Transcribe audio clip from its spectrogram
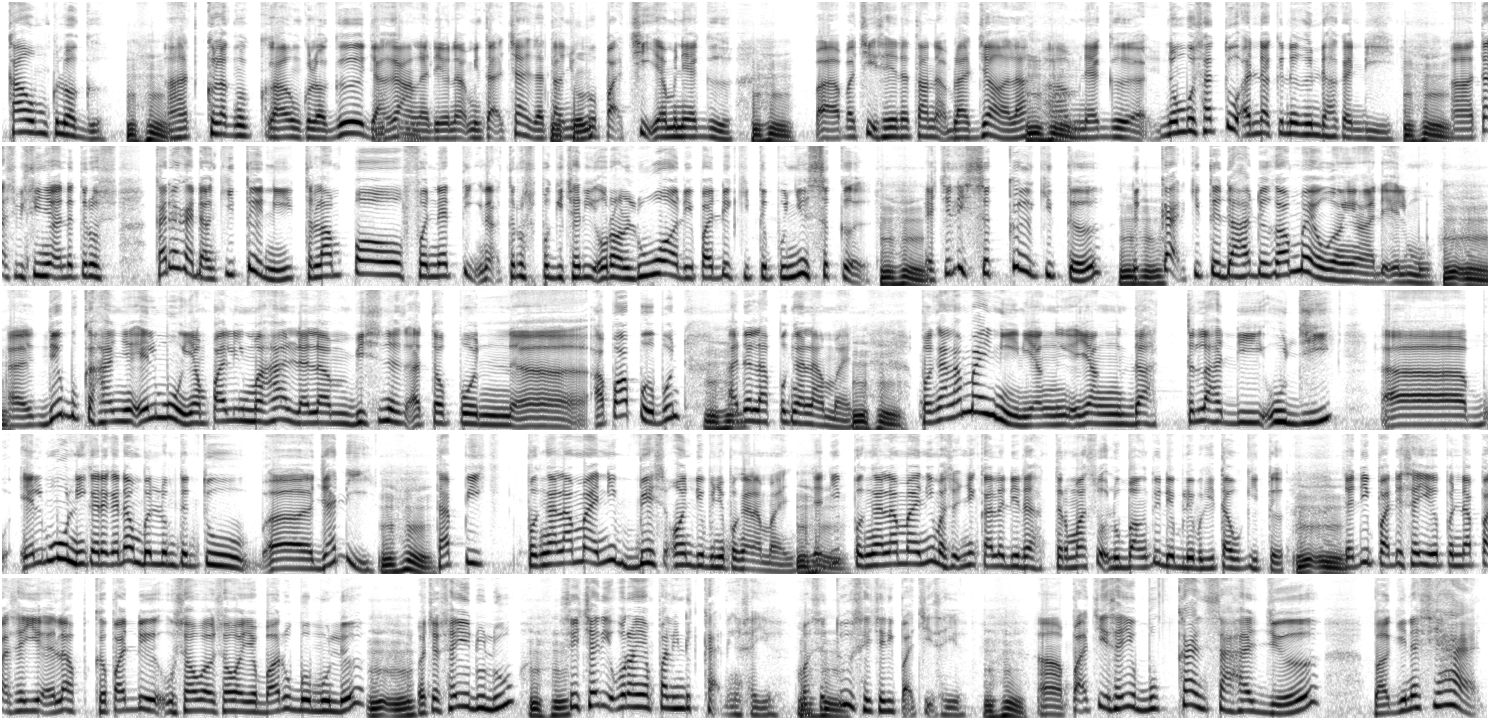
kaum keluarga. Mm-hmm. Ah keluarga kaum keluarga jaranglah mm-hmm. dia nak minta charge datang Betul. jumpa pak cik yang berniaga. Mhm. Uh, pak cik saya datang nak belajar lah mm-hmm. uh, berniaga. Nombor satu anda kena rendahkan diri. Mm-hmm. Uh, tak semestinya anda terus kadang-kadang kita ni terlampau fanatik nak terus pergi cari orang luar daripada kita punya circle. Mm-hmm. Actually circle kita mm-hmm. dekat kita dah ada ramai orang yang ada ilmu. Mm-hmm. Uh, dia bukan hanya ilmu yang paling mahal dalam bisnes ataupun uh, apa-apa pun mm-hmm. adalah pengalaman. Mm-hmm. Pengalaman ni yang yang dah telah diuji uh, ilmu ni kadang-kadang belum tentu uh, jadi. Mhm. Tapi pengalaman ni based on dia punya pengalaman. Mm-hmm. Jadi pengalaman ni maksudnya kalau dia dah termasuk lubang tu dia boleh beritahu kita. Mm-hmm. Jadi pada saya pendapat saya adalah kepada usahawan-usahawan yang baru bermula mm-hmm. macam saya dulu mm-hmm. saya cari orang yang paling dekat dengan saya. Masa mm-hmm. tu saya cari pak cik saya. Mm-hmm. Ha, pak cik saya bukan sahaja bagi nasihat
